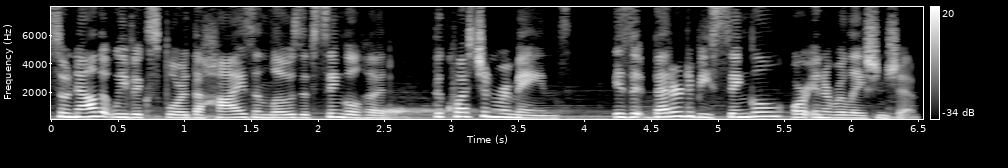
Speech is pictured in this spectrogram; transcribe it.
So now that we've explored the highs and lows of singlehood, the question remains, is it better to be single or in a relationship?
